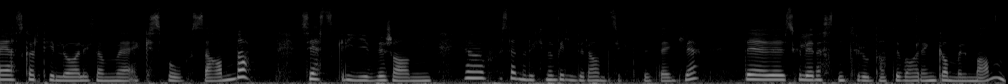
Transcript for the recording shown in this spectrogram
jeg skal til å liksom eh, expose han, da. Så jeg skriver sånn Ja, hvorfor sender du ikke noen bilder av ansiktet ditt, egentlig? Det skulle jeg nesten trodd at du var en gammel mann.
